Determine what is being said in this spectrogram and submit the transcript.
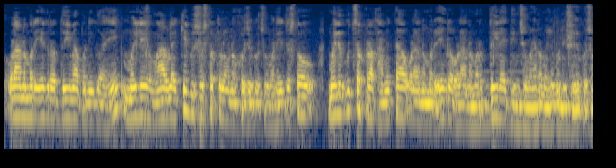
वडा नम्बर एक र दुईमा पनि गएँ। मैले उहाँहरूलाई के विश्वस्त तुलाउन खोजेको छु भने जस्तो मैले उच्च प्राथमिकता वडा नम्बर एक र वडा नम्बर दुईलाई दिन्छु भनेर मैले बोलिसकेको छु।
